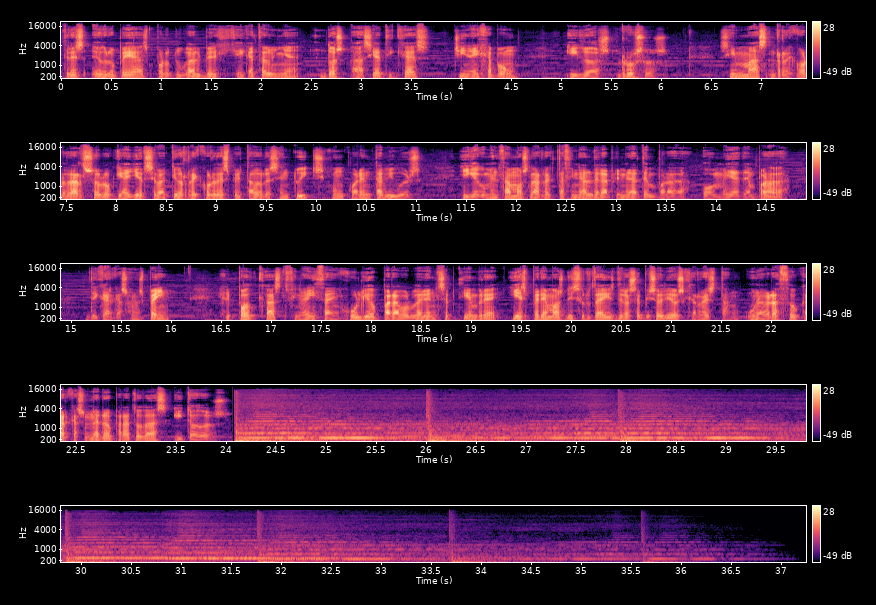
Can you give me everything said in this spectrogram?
tres europeas, Portugal, Bélgica y Cataluña, dos asiáticas, China y Japón, y los rusos. Sin más, recordar solo que ayer se batió récord de espectadores en Twitch con 40 viewers y que comenzamos la recta final de la primera temporada, o media temporada, de Carcassonne Spain. El podcast finaliza en julio para volver en septiembre y esperemos disfrutáis de los episodios que restan. Un abrazo carcasonero para todas y todos.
